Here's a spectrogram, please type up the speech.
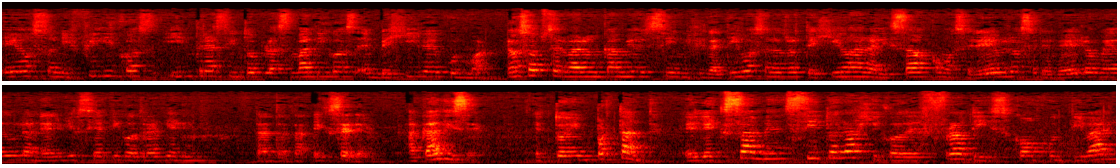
eosinofílicos intracitoplasmáticos en vejiga y pulmón. No se observaron cambios significativos en otros tejidos analizados como cerebro, cerebelo, médula, nervio ciático, tráquea, etc. Acá dice, esto es importante. El examen citológico de frotis conjuntival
